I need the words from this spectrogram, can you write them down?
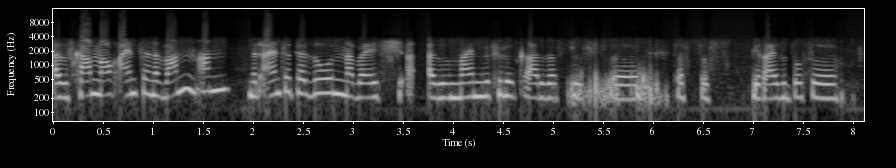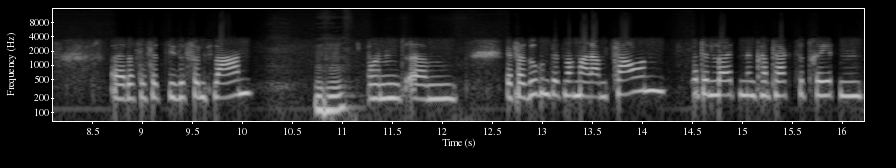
also es kamen auch einzelne Wannen an mit Einzelpersonen, aber ich also mein Gefühl ist gerade, dass das äh, dass das die Reisebusse äh, dass es jetzt diese fünf waren Mhm. Und ähm, wir versuchen es jetzt nochmal am Zaun mit den Leuten in Kontakt zu treten.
